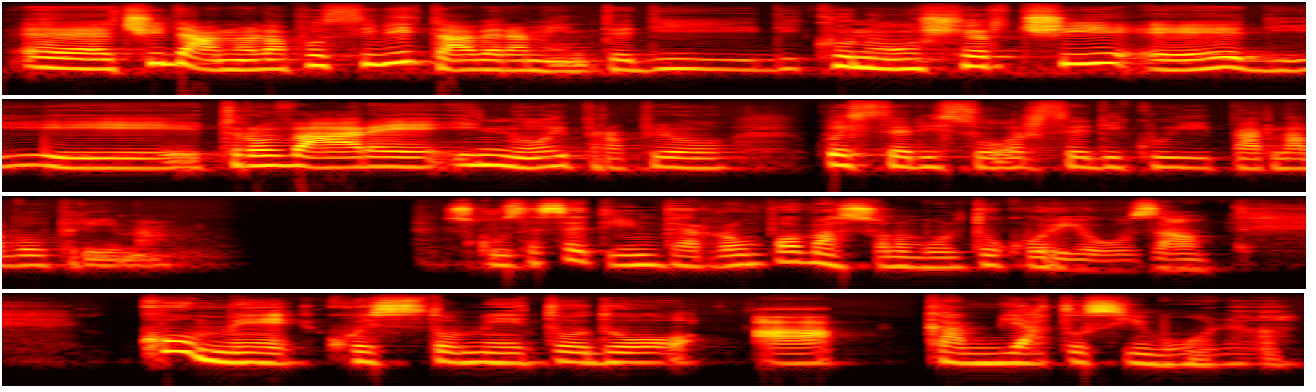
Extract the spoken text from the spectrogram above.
eh, ci danno la possibilità veramente di, di, conoscerci e di trovare in noi proprio queste risorse di cui parlavo prima. Scusa se ti interrompo, ma sono molto curiosa. Come questo metodo ha cambiato Simona?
